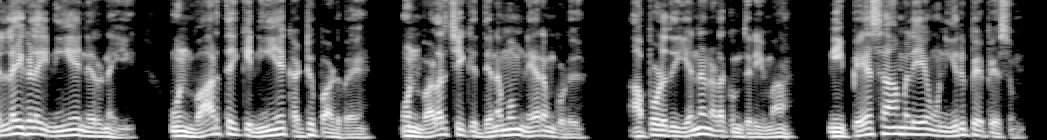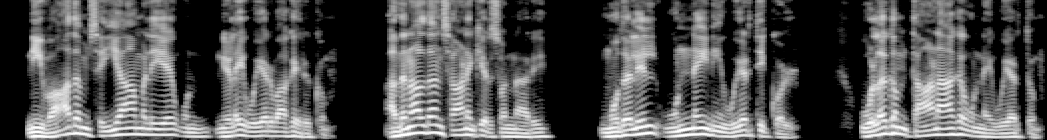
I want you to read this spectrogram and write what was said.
எல்லைகளை நீயே நிர்ணயி உன் வார்த்தைக்கு நீயே கட்டுப்பாடுவ. உன் வளர்ச்சிக்கு தினமும் நேரம் கொடு. அப்பொழுது என்ன நடக்கும் தெரியுமா? நீ பேசாமலேயே உன் இருப்பே பேசும். நீ வாதம் செய்யாமலேயே உன் நிலை உயர்வாக இருக்கும். அதனால்தான் சாணக்கியர் சொன்னாரு முதலில் உன்னை நீ உயர்த்திக்கொள். உலகம் தானாக உன்னை உயர்த்தும்.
